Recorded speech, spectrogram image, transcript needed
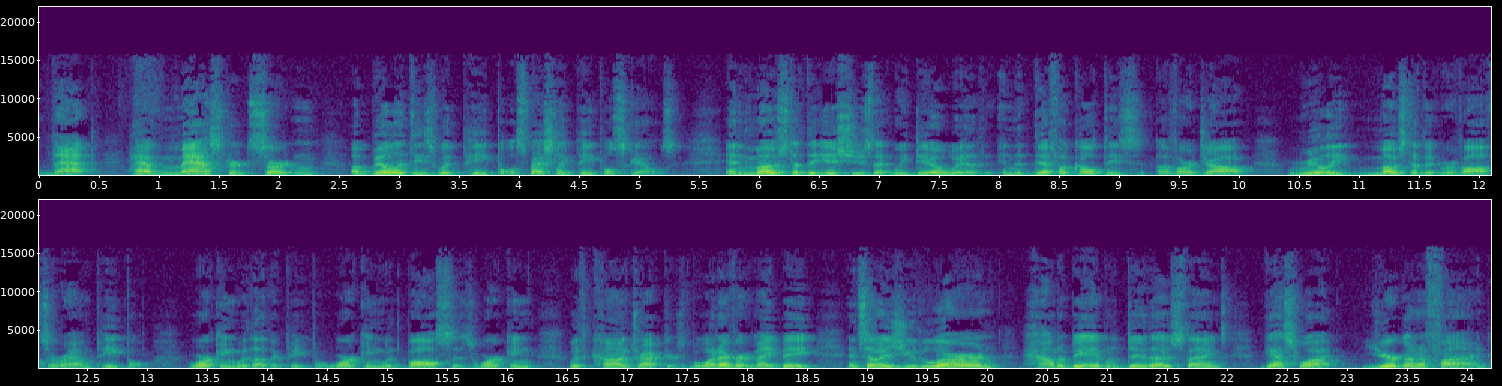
that have mastered certain abilities with people, especially people skills. And most of the issues that we deal with in the difficulties of our job, really, most of it revolves around people working with other people, working with bosses, working with contractors, but whatever it may be. And so as you learn how to be able to do those things, guess what? You're going to find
